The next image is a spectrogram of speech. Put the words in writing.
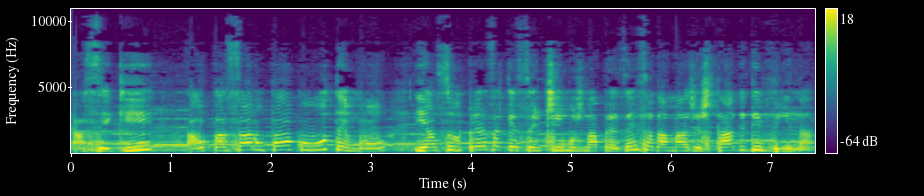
A seguir, ao passar um pouco o temor e a surpresa que sentimos na presença da majestade divina,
